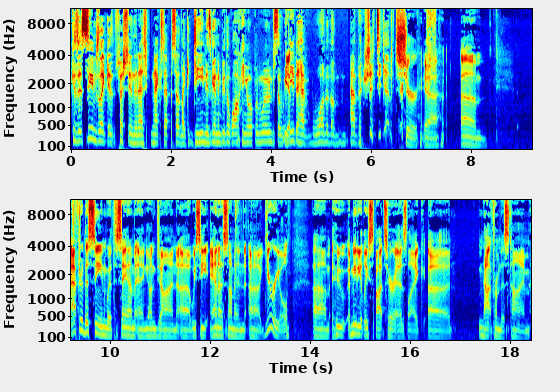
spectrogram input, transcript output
because it seems like especially in the next next episode, like Dean is going to be the walking open wound. So we Yep. need to have one of them have their shit together. Sure, yeah. Um, after this scene with Sam and young John, uh, we see Anna summon uh, Uriel, um, who immediately spots her as like uh, not from this time,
